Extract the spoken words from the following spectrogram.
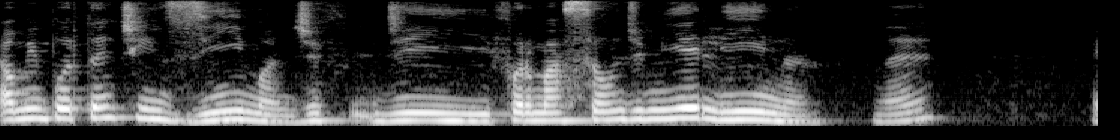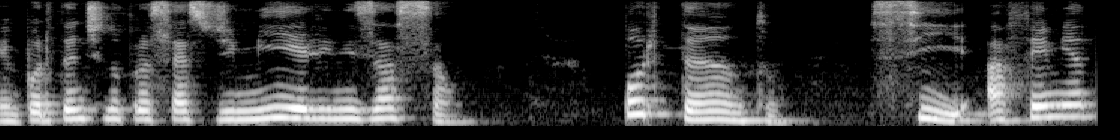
é uma importante enzima de, de formação de mielina, né? É importante no processo de mielinização. Portanto, se a fêmea,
